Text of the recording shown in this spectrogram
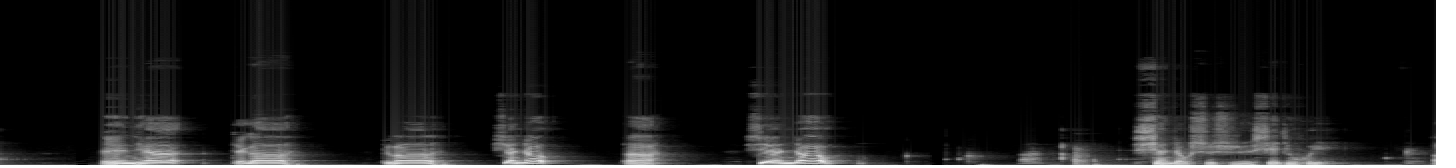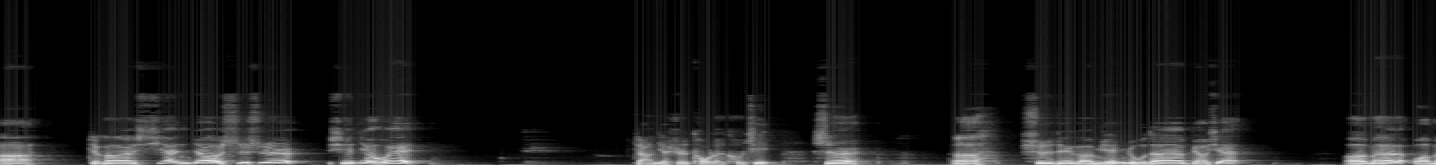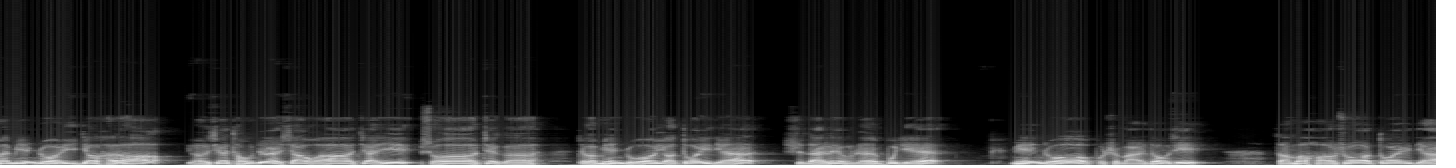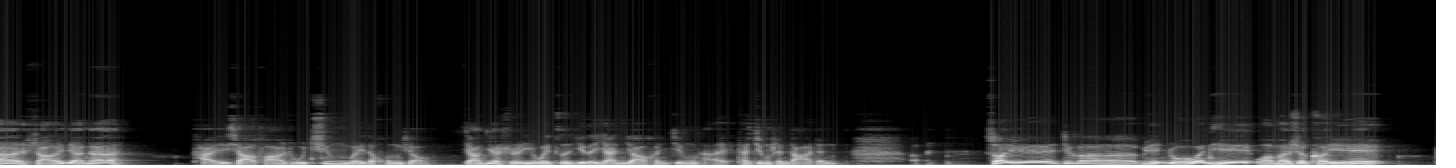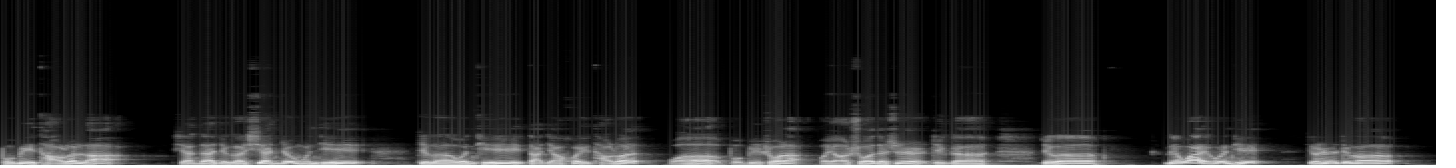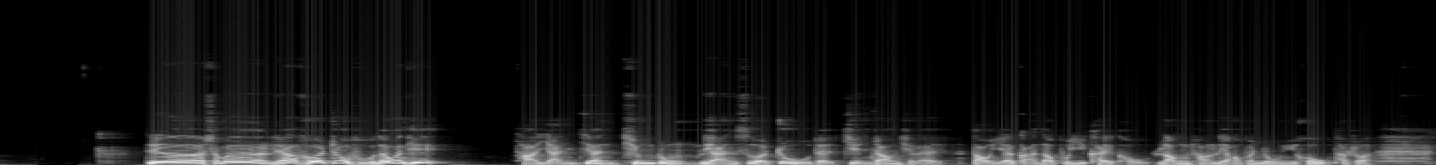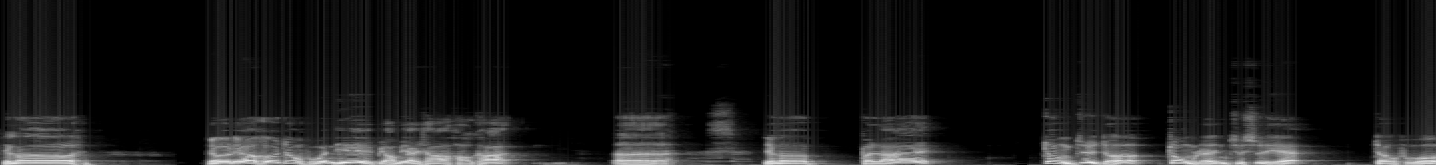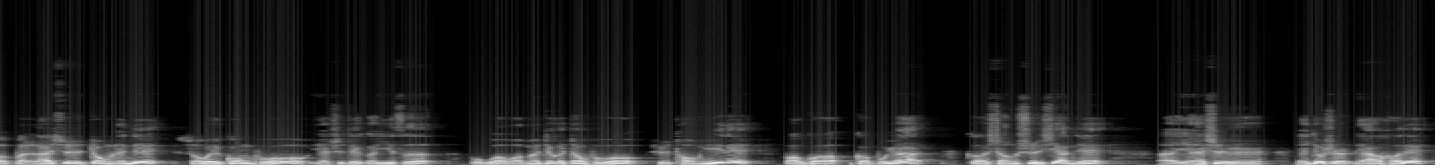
今天这个这个宪政，呃，宪政，宪政实施协进会，啊，这个宪政实施协进会。”蒋介石透了一口气，是，呃，是这个民主的表现。我们我们民主已经很好。有些同志向我建议说，这个这个民主要多一点，实在令人不解。民主不是买东西，怎么好说多一点少一点呢？台下发出轻微的哄笑。蒋介石以为自己的演讲很精彩，他精神大振，所以这个民主问题我们是可以不必讨论了。现在这个宪政问题，这个问题大家会讨论，我不必说了。我要说的是这个这个另外一个问题，就是这个这个什么联合政府的问题。他眼见听众脸色皱的紧张起来，倒也感到不易开口。冷场两分钟以后，他说：“这个这个联合政府问题表面上好看，呃，这个本来政治者众人之事也，政府本来是众人的，所谓公仆也是这个意思。”不过，我们这个政府是统一的，包括各部院、各省市县的，呃，也是，也就是联合的。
